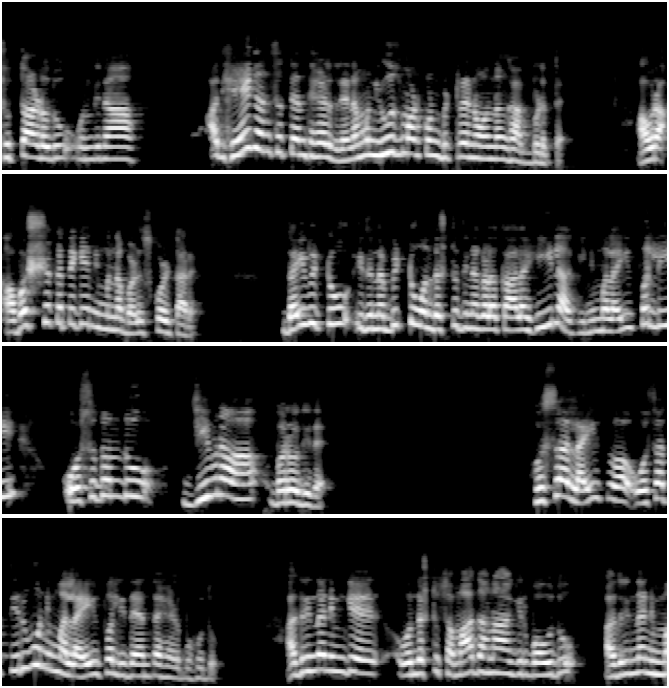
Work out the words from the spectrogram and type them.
ಸುತ್ತಾಡೋದು, ಒಂದಿನ ಅದು ಹೇಗೆ ಅನಿಸುತ್ತೆ ಅಂತ ಹೇಳಿದ್ರೆ ನಮ್ಮನ್ನು ಯೂಸ್ ಮಾಡ್ಕೊಂಡು ಬಿಟ್ರೇನೋ ಅನ್ನಂಗೆ ಆಗ್ಬಿಡುತ್ತೆ. ಅವರ ಅವಶ್ಯಕತೆಗೆ ನಿಮ್ಮನ್ನು ಬಳಸ್ಕೊಳ್ತಾರೆ. ದಯವಿಟ್ಟು ಇದನ್ನು ಬಿಟ್ಟು ಒಂದಷ್ಟು ದಿನಗಳ ಕಾಲ ಹೀಲಾಗಿ ನಿಮ್ಮ ಲೈಫಲ್ಲಿ ಹೊಸದೊಂದು ಜೀವನ ಬರೋದಿದೆ. ಹೊಸ ಲೈಫ್ ಹೊಸ ತಿರುವು ನಿಮ್ಮ ಲೈಫಲ್ಲಿದೆ ಅಂತ ಹೇಳಬಹುದು. ಅದರಿಂದ ನಿಮಗೆ ಒಂದಷ್ಟು ಸಮಾಧಾನ ಆಗಿರಬಹುದು. ಅದರಿಂದ ನಿಮ್ಮ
